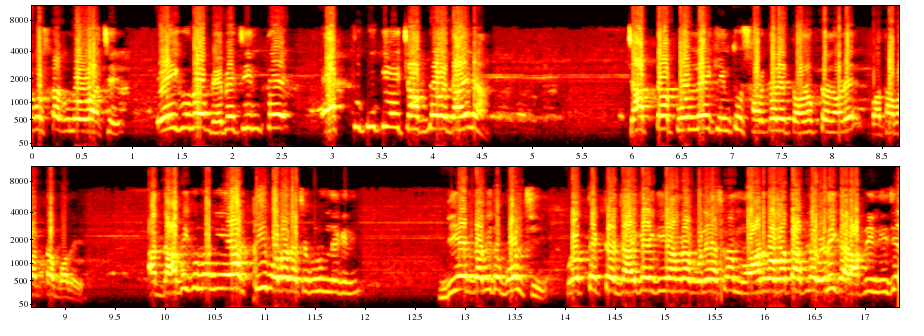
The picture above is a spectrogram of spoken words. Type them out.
অবস্থাগুলোও আছে, এইগুলো ভেবে চিনতে একটুকু কি এই চাপ দেওয়া যায় না। চাপটা পড়লেই কিন্তু সরকারের টনকটা নড়ে, কথাবার্তা বলে। আর দাবিগুলো নিয়ে আর কি বলার আছে বলুন দেখিনি? বিয়ের দাবি তো বলছি। প্রত্যেকটা জায়গায় গিয়ে আমরা বলে আসলাম, মহার্ঘ আপনার অধিকার, আপনি নিজে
